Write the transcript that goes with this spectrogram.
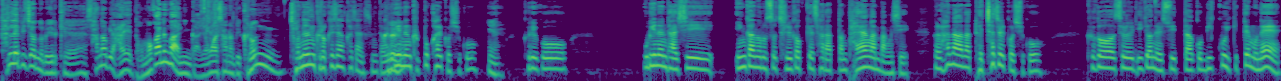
텔레비전으로 이렇게 산업이 아예 넘어가는 거 아닌가? 영화 산업이 그런 저는 그렇게 생각하지 않습니다. 그래요? 우리는 극복할 것이고 예. 그리고 우리는 다시 인간으로서 즐겁게 살았던 다양한 방식 그걸 하나하나 되찾을 것이고 그것을 이겨낼 수 있다고 믿고 있기 때문에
